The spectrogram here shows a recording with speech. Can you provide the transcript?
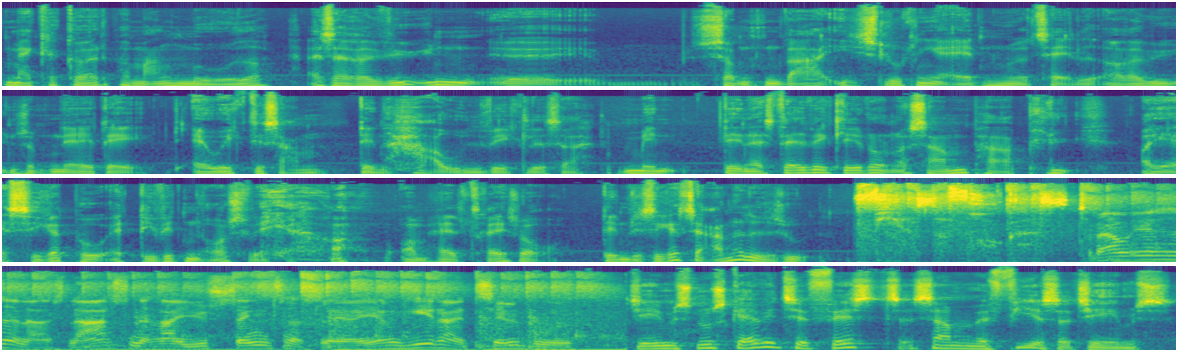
man kan gøre det på mange måder. Altså revyen, øh, som den var i slutningen af 1800-tallet, og revyen, som den er i dag, er jo ikke det samme. Den har udviklet sig, men den er stadigvæk lidt under samme paraply, og jeg er sikker på, at det vil den også være om 50 år. Den vil sikkert se anderledes ud. 80'er frokost. Goddag, jeg hedder Lars Larsen, jeg har just sengetøjslærer. Jeg vil give dig et tilbud. James, nu skal vi til fest sammen med 80'er James.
